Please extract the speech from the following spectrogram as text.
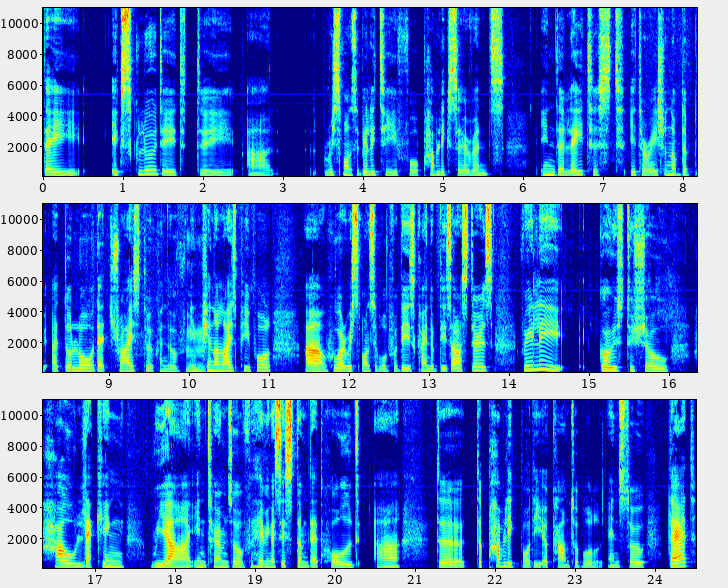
they excluded the uh, responsibility for public servants in the latest iteration of the uh, the law that tries to kind of penalize people uh, who are responsible for these kind of disasters really goes to show how lacking we are in terms of having a system that hold uh, the the public body accountable. And so that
